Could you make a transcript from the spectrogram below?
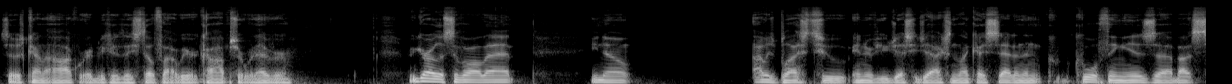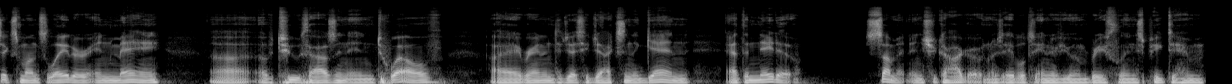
So it was kind of awkward because they still thought we were cops or whatever. Regardless of all that, you know, I was blessed to interview Jesse Jackson, like I said. And then, cool thing is, uh, about six months later, in May uh, of 2012, I ran into Jesse Jackson again at the NATO summit in Chicago and was able to interview him briefly and speak to him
